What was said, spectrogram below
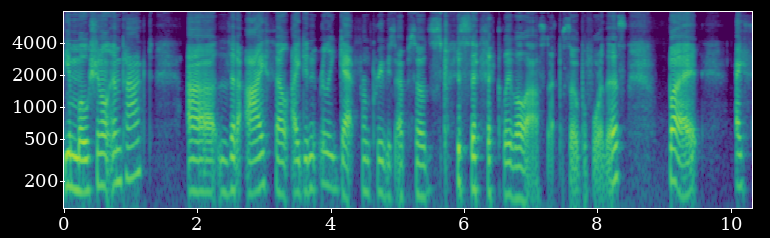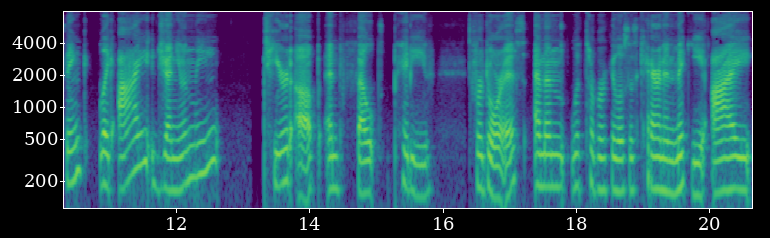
the emotional impact uh, that I felt I didn't really get from previous episodes, specifically the last episode before this. But I think, like, I genuinely teared up and felt pity for Doris. And then with tuberculosis, Karen and Mickey, I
